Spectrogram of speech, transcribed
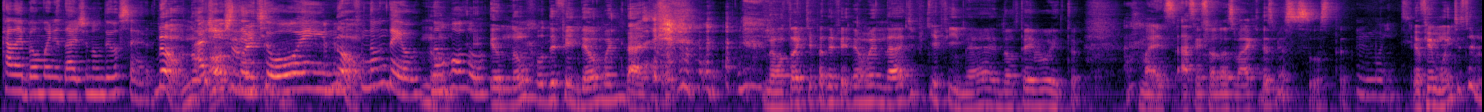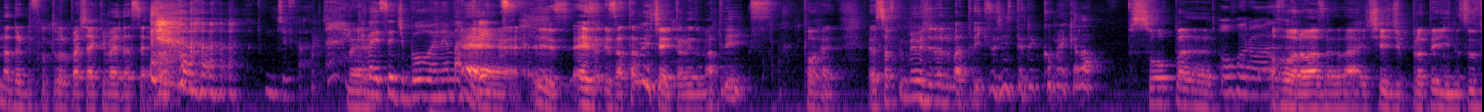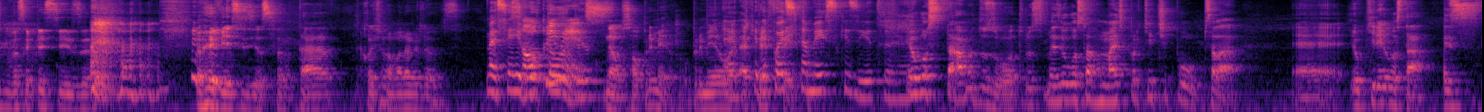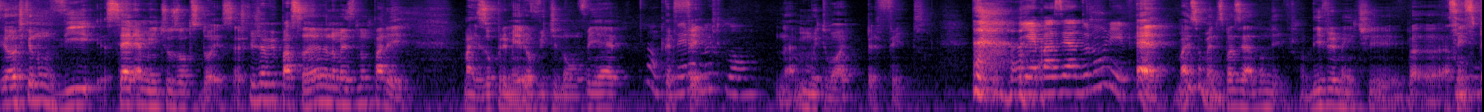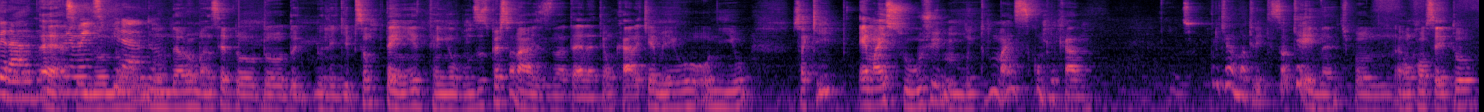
Caleb, a humanidade não deu certo. não, não, a gente obviamente... tentou e Não. não, não deu, não, rolou. Eu não vou defender a humanidade. não tô aqui pra defender a humanidade, porque, enfim, né? Não tem muito. Mas a ascensão das máquinas me assusta. Muito, Eu vi muito Exterminador do Futuro pra achar que vai dar certo. de fato. Né? Que vai ser de boa, né? Matrix. É, isso. É, ex- exatamente, aí tá vendo Matrix. Porra, eu só fico me imaginando Matrix, a gente teria que comer aquela sopa Horrorosa. horrorosa lá, cheia de proteínas, tudo que você precisa. eu revi esses dias, falando, tá, continua maravilhoso. Mas você Só reviu o primeiro. todos? Não, só o primeiro. O primeiro é, É, porque depois fica meio esquisito, né? Eu gostava dos outros, mas eu gostava mais porque, tipo, sei lá, é, eu queria gostar. Mas eu acho que eu não vi seriamente os outros dois. Acho que eu já vi passando, mas não parei. Mas o primeiro eu vi de novo e é, Não, o primeiro Perfeito. é muito bom. não é muito bom, é perfeito. E é baseado num livro. É, mais ou menos baseado no livro. Livremente. Assim, Inspirado. É, assim, Livremente no, inspirado. No, no Neuromancer do, do, do, do Lee Gibson tem, tem alguns dos personagens na Terra. Tem um cara que é meio o Neo, só que é mais sujo e muito mais complicado. Porque a Matrix, ok, né? Tipo, é um conceito.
